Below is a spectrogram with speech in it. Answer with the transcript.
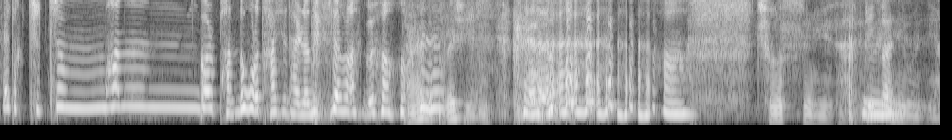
살짝 주춤하는 걸 반동으로 다시 달려들더라고요. 과연 브레시네. 아, 좋습니다. 그 삐까님은요.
